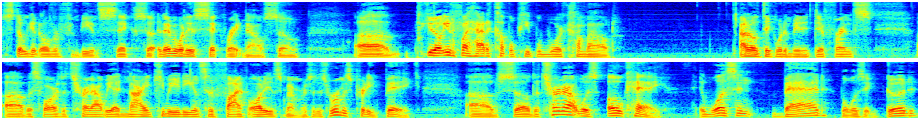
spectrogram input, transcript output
still getting over from being sick. So, and everyone is sick right now. So, uh, you know, even if I had a couple people more come out, I don't think it would have made a difference. Uh, as far as the turnout, we had nine comedians and five audience members, and this room is pretty big. Uh, so the turnout was okay. It wasn't bad, but was it good?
